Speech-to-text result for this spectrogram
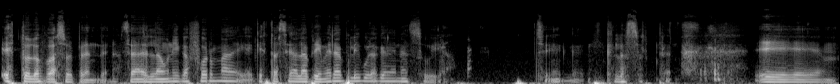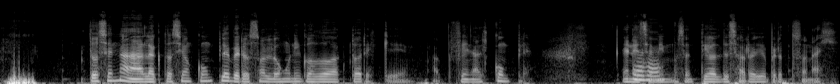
esto los va a sorprender. O sea, es la única forma de que esta sea la primera película que ven en su vida. Sí, que, los sorprenda. Eh, entonces nada, la actuación cumple, pero son los únicos dos actores que al final cumple. En ese mismo sentido el desarrollo de personaje.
